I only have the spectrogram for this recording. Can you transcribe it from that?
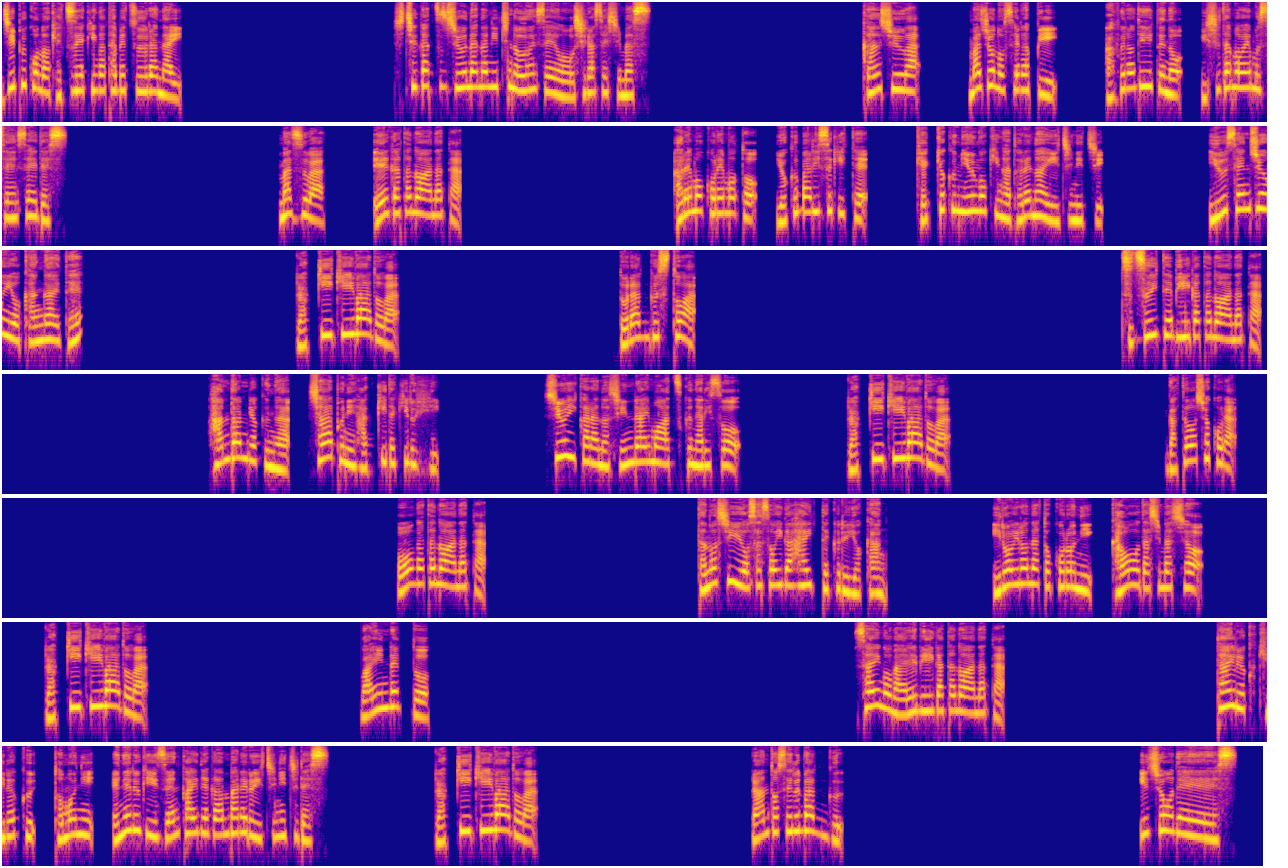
ジプコの血液が食べつ占い。7月17日の運勢をお知らせします。監修は、魔女のセラピー、アフロディーテの石田の M 先生です。まずは、A 型のあなた。あれもこれもと欲張りすぎて、結局身動きが取れない一日。優先順位を考えて。ラッキーキーワードは、ドラッグストア。続いて B 型のあなた。判断力がシャープに発揮できる日。周囲からの信頼も厚くなりそう。ラッキーキーワードは、ガトーショコラ。大型のあなた。楽しいお誘いが入ってくる予感。いろいろなところに顔を出しましょう。ラッキーキーワードは、ワインレッド。最後は AB 型のあなた。体力気力ともにエネルギー全開で頑張れる一日です。ラッキーキーワードは、ランドセルバッグ。以上です。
